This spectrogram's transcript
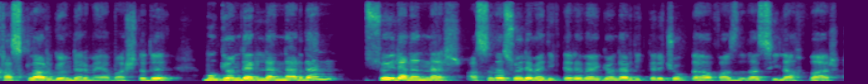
kasklar göndermeye başladı. Bu gönderilenlerden söylenenler aslında söylemedikleri ve gönderdikleri çok daha fazla da silah var.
